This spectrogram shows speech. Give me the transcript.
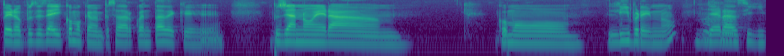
Pero pues desde ahí como que me empecé a dar cuenta de que pues ya no era mm, como libre, ¿no? Ya era Ajá. así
